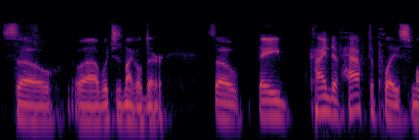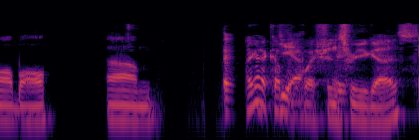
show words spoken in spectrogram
So, uh, which is Michael Durr. So they kind of have to play small ball. Um, I got a couple yeah. questions for you guys.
